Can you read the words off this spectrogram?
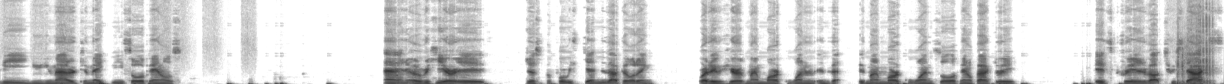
the UU matter to make these solar panels. And over here is just before we get into that building. Right over here is my Mark One is my Mark One solar panel factory. It's created about two stacks.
